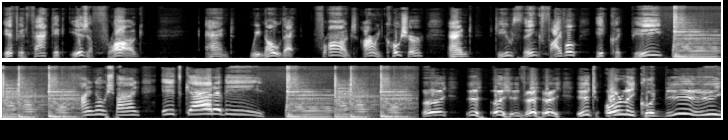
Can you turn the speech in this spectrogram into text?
If in fact it is a frog, and we know that frogs aren't kosher, and do you think, Fievel, it could be? I know, Spy. It's gotta be. I, uh, I, it only could be...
